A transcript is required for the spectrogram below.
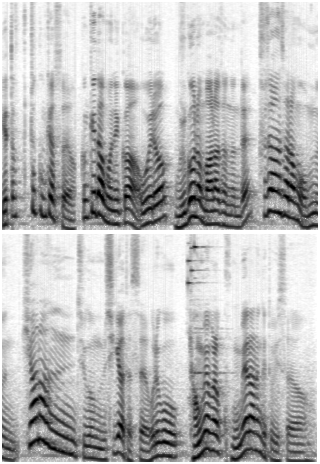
이게 뚝뚝 끊겼어요. 끊기다 보니까 오히려 물건은 많아졌는데 투자한 사람은 없는 희한한 지금 시기가 됐어요. 그리고 경매 말고 공매라는 게 또 있어요.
